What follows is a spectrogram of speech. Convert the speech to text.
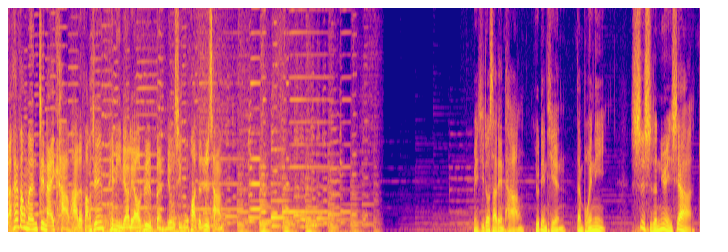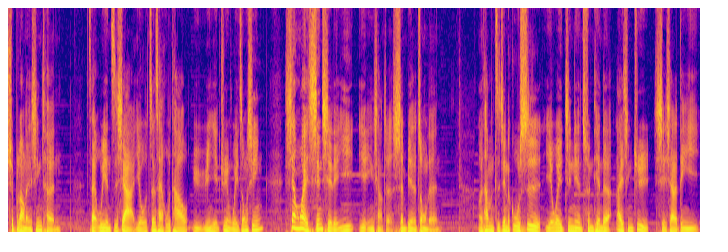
打开房门，进来卡爬的房间，陪你聊聊日本流行文化的日常。每集都撒点糖，有点甜，但不会腻。适时的虐一下，却不让人心疼。在屋檐之下，由真彩胡桃与原野俊为中心，向外掀起的涟漪，也影响着身边的众人。而他们之间的故事，也为今年春天的爱情剧写下了定义。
